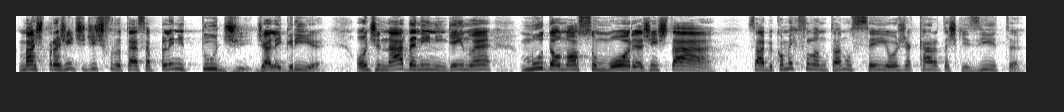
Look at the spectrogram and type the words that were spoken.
Mas para a gente desfrutar essa plenitude de alegria, onde nada nem ninguém não é muda o nosso humor, e a gente está, sabe, como é que fulano está? Não sei, hoje a cara está esquisita.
